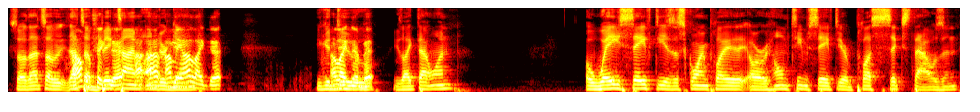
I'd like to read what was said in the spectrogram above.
So that's a that's a big that. time I, I- under I mean, I like that. You could I do. like that bet. You like that one? Away safety is a scoring play, or home team safety, or plus six thousand.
